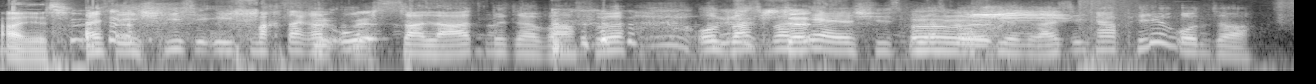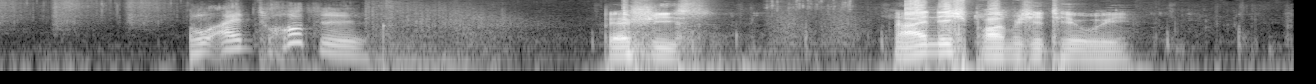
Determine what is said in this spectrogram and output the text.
Ah, jetzt. Du, ich schieße, ich mach da gerade Obstsalat mit der Waffe. Und was war der? Er schießt mir Äh. 34 HP runter. So ein Trottel. Wer schießt? Nein, nicht brauche Theorie.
